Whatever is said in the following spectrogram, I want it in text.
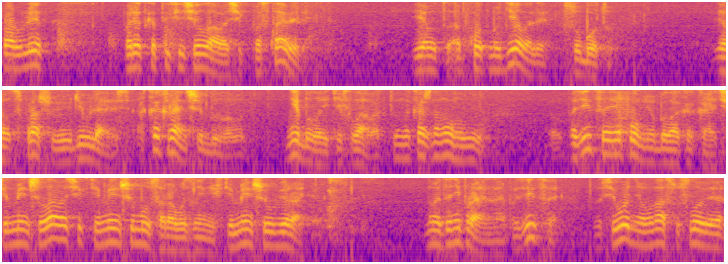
пару лет порядка тысячи лавочек поставили. Я вот обход мы делали в субботу. Я вот спрашиваю и удивляюсь, а как раньше было? Вот не было этих лавок, то на каждом углу Позиция, я помню, была какая. Чем меньше лавочек, тем меньше мусора возле них, тем меньше убирать. Но это неправильная позиция. Но сегодня у нас условия,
